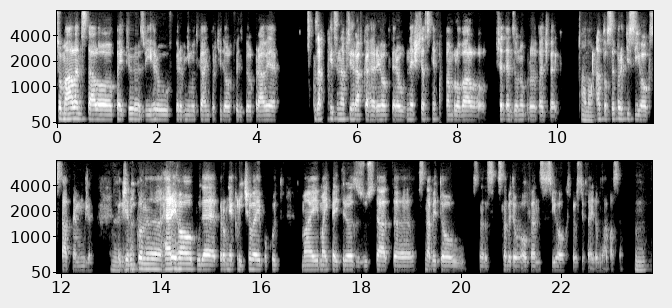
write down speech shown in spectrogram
co málem stálo Patriots výhru v prvním utkání proti Dolphins byl právě zachycená přihrávka Harryho, kterou nešťastně fumbloval před endzónou pro touchback. Ano. A to se proti Seahawks stát nemůže. Ne, Takže ne. výkon Harryho bude pro mě klíčový, pokud mají, mají Patriots zůstat uh, s, nabitou, s, s nabitou offense Seahawks prostě v tady tom zápase. Hmm.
